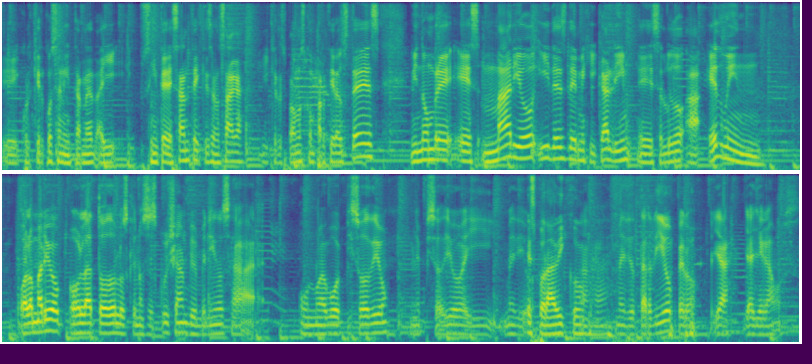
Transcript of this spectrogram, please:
eh, cualquier cosa en internet ahí pues, interesante que se nos haga y que los podamos compartir a ustedes. Mi nombre es Mario y desde Mexicali eh, saludo a Edwin. Hola Mario, hola a todos los que nos escuchan, bienvenidos a un nuevo episodio, un episodio ahí medio Esporádico. Ajá, medio tardío, pero ya, ya llegamos.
